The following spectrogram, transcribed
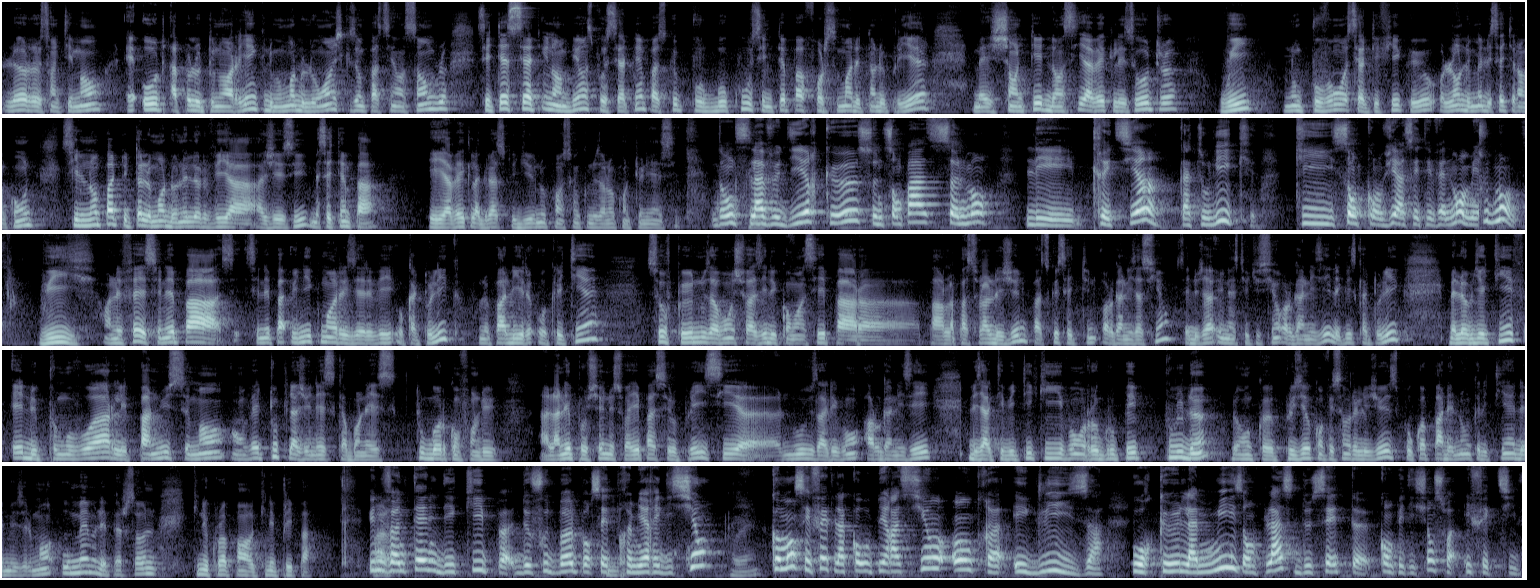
leur ressentiment est autre après le tournoi. Rien que le moment de louange qu'ils ont passé ensemble, c'était certes une ambiance pour certains parce que pour beaucoup, ce n'était pas forcément des temps de prière, mais chanter, danser avec les autres, oui, nous pouvons certifier qu'au lendemain de cette rencontre, s'ils n'ont pas totalement donné leur vie à, à Jésus, mais c'est un pas. Et avec la grâce de Dieu, nous pensons que nous allons continuer ainsi. Donc cela veut dire que ce ne sont pas seulement les chrétiens catholiques qui sont conviés à cet événement, mais tout le monde. Oui, en effet, ce n'est pas, ce n'est pas uniquement réservé aux catholiques, pour ne pas dire aux chrétiens, sauf que nous avons choisi de commencer par, euh, par la pastorale des jeunes parce que c'est une organisation, c'est déjà une institution organisée, l'Église catholique, mais l'objectif est de promouvoir l'épanouissement envers toute la jeunesse gabonaise, tout bord confondu. L'année prochaine, ne soyez pas surpris si euh, nous arrivons à organiser des activités qui vont regrouper plus d'un, donc euh, plusieurs confessions religieuses, pourquoi pas des non-chrétiens, des musulmans ou même des personnes qui ne croient pas, qui ne prient pas. Une vingtaine d'équipes de football pour cette première édition. Comment s'est faite la coopération entre églises pour que la mise en place de cette compétition soit effective?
